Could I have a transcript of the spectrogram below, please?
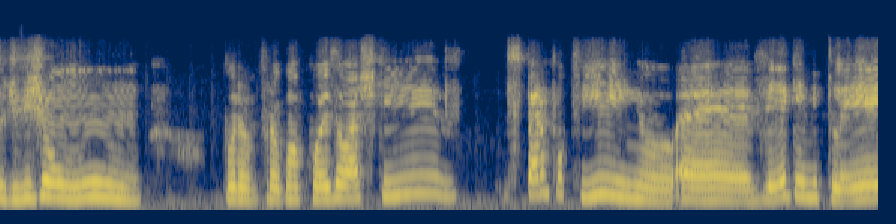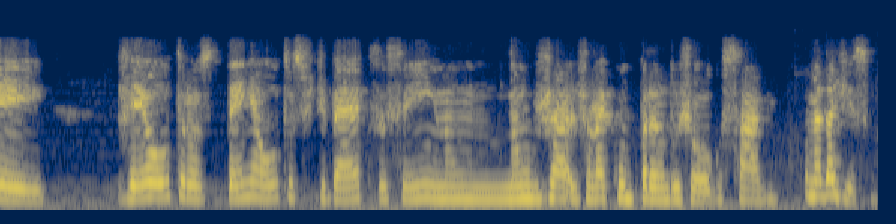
do Division 1 por, por alguma coisa, eu acho que espera um pouquinho, é, vê gameplay, vê outros, tenha outros feedbacks, assim, não, não já, já vai comprando o jogo, sabe? Recomendadíssimo.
